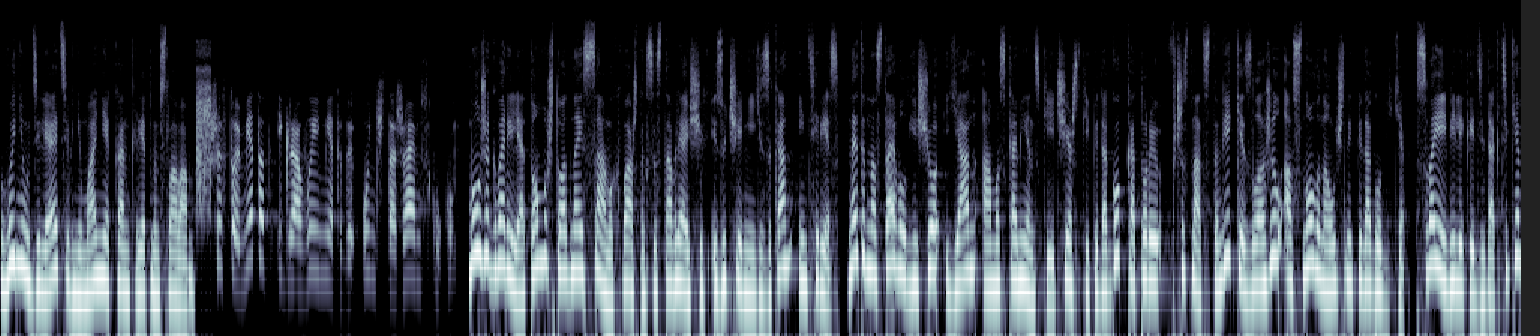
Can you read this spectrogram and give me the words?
вы не уделяете внимания конкретным словам. Шестой метод – игровые методы. Уничтожаем скуку. Мы уже говорили о том, что одна из самых важных составляющих изучения языка – интерес. На этом настаивал еще Ян Амос Каменский, чешский педагог, который в XVI веке заложил основу научной педагогики. В своей великой дидактике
